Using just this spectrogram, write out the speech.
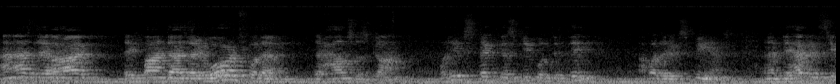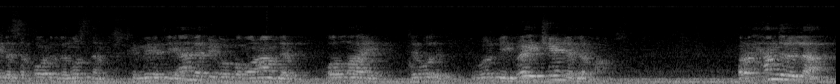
and as they arrive, they find that as a reward for them, their house is gone. What do you expect these people to think about their experience? And if they haven't seen the support of the Muslim community and the people from around them, wallahi, there will, will be great change in their hearts. But alhamdulillah,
